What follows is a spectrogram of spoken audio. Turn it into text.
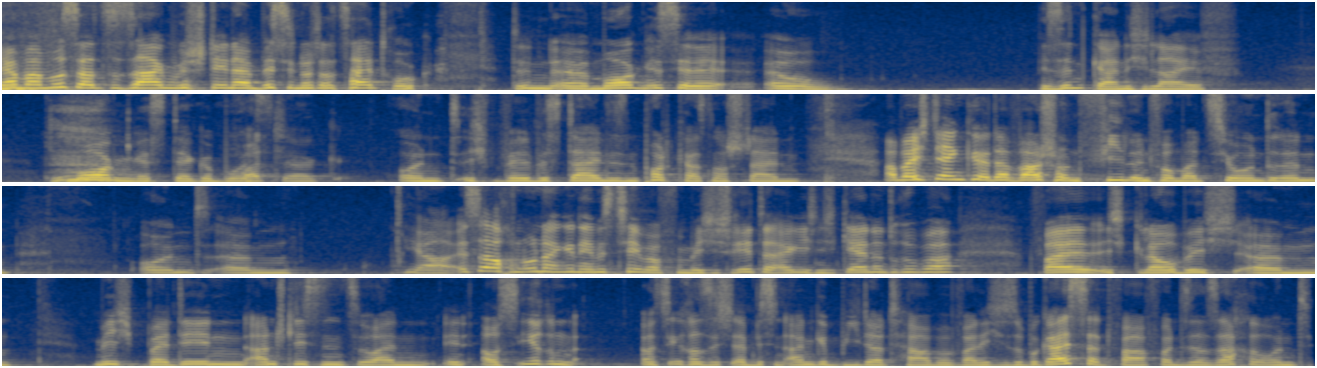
ja, man muss dazu sagen, wir stehen ein bisschen unter Zeitdruck. Denn äh, morgen ist ja der. Oh. Wir sind gar nicht live. Morgen ist der Geburtstag. Und ich will bis dahin diesen Podcast noch schneiden. Aber ich denke, da war schon viel Information drin. Und ähm, ja, ist auch ein unangenehmes Thema für mich. Ich rede da eigentlich nicht gerne drüber, weil ich glaube, ich ähm, mich bei denen anschließend so ein, in, aus, ihren, aus ihrer Sicht ein bisschen angebiedert habe, weil ich so begeistert war von dieser Sache. Und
